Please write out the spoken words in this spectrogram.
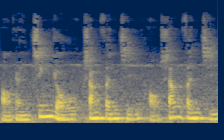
哦，可能精油香氛机，哦，香氛机，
